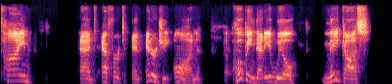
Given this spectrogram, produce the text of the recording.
time and effort and energy on, hoping that it will make us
